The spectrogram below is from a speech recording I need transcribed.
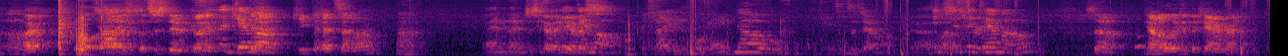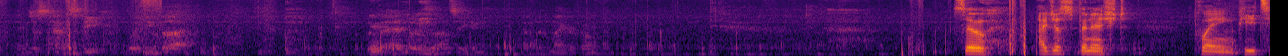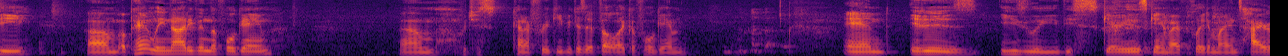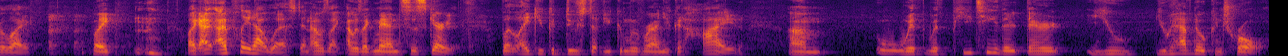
Alright, well, uh, let's just do it. Go this ahead. is a keep, the, demo. head- keep the headset on, Uh-huh. and then just kind is of a give us. It's not even the full game. No, It's a demo. Yeah, it's just a demo. So, kind of look at the camera and just kind of speak what you thought. Put the headphones on so you can have the microphone. So, I just finished playing PT. Um, apparently, not even the full game, um, which is kind of freaky because it felt like a full game. And it is easily the scariest game I've played in my entire life. Like, like I, I played Outlast, and I was like, I was like, man, this is scary. But like, you could do stuff, you could move around, you could hide. Um, with with PT, there there you you have no control.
